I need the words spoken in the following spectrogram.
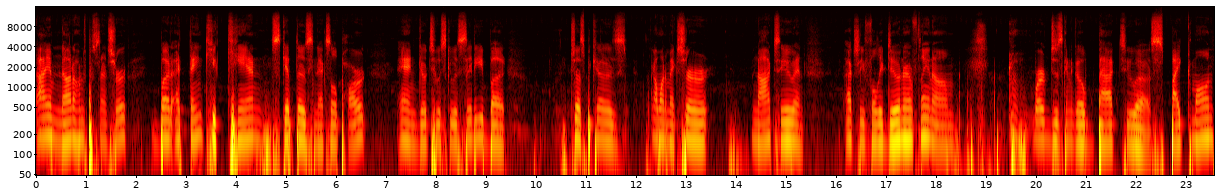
I am not 100% sure, but I think you can skip this next little part and go to Ascua City, but just because I want to make sure not to and actually fully doing everything, um, we're just gonna go back to uh, Spikemon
